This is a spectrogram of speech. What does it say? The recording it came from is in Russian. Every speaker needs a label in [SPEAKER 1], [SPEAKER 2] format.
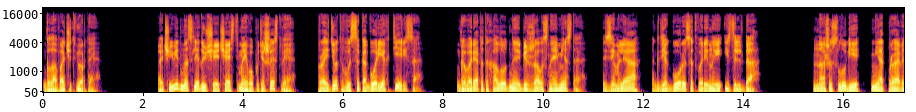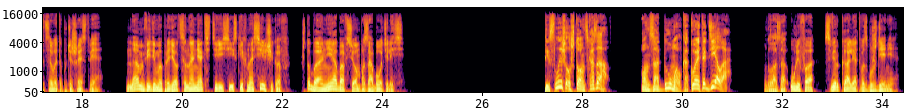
[SPEAKER 1] Глава четвертая. Очевидно, следующая часть моего путешествия пройдет в высокогорьях Тереса. Говорят, это холодное безжалостное место, земля, где горы сотворены из льда. Наши слуги не отправятся в это путешествие. Нам, видимо, придется нанять тересийских носильщиков, чтобы они обо всем позаботились.
[SPEAKER 2] «Ты слышал, что он сказал?» Он задумал какое-то дело!»
[SPEAKER 1] Глаза Улифа сверкали от возбуждения.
